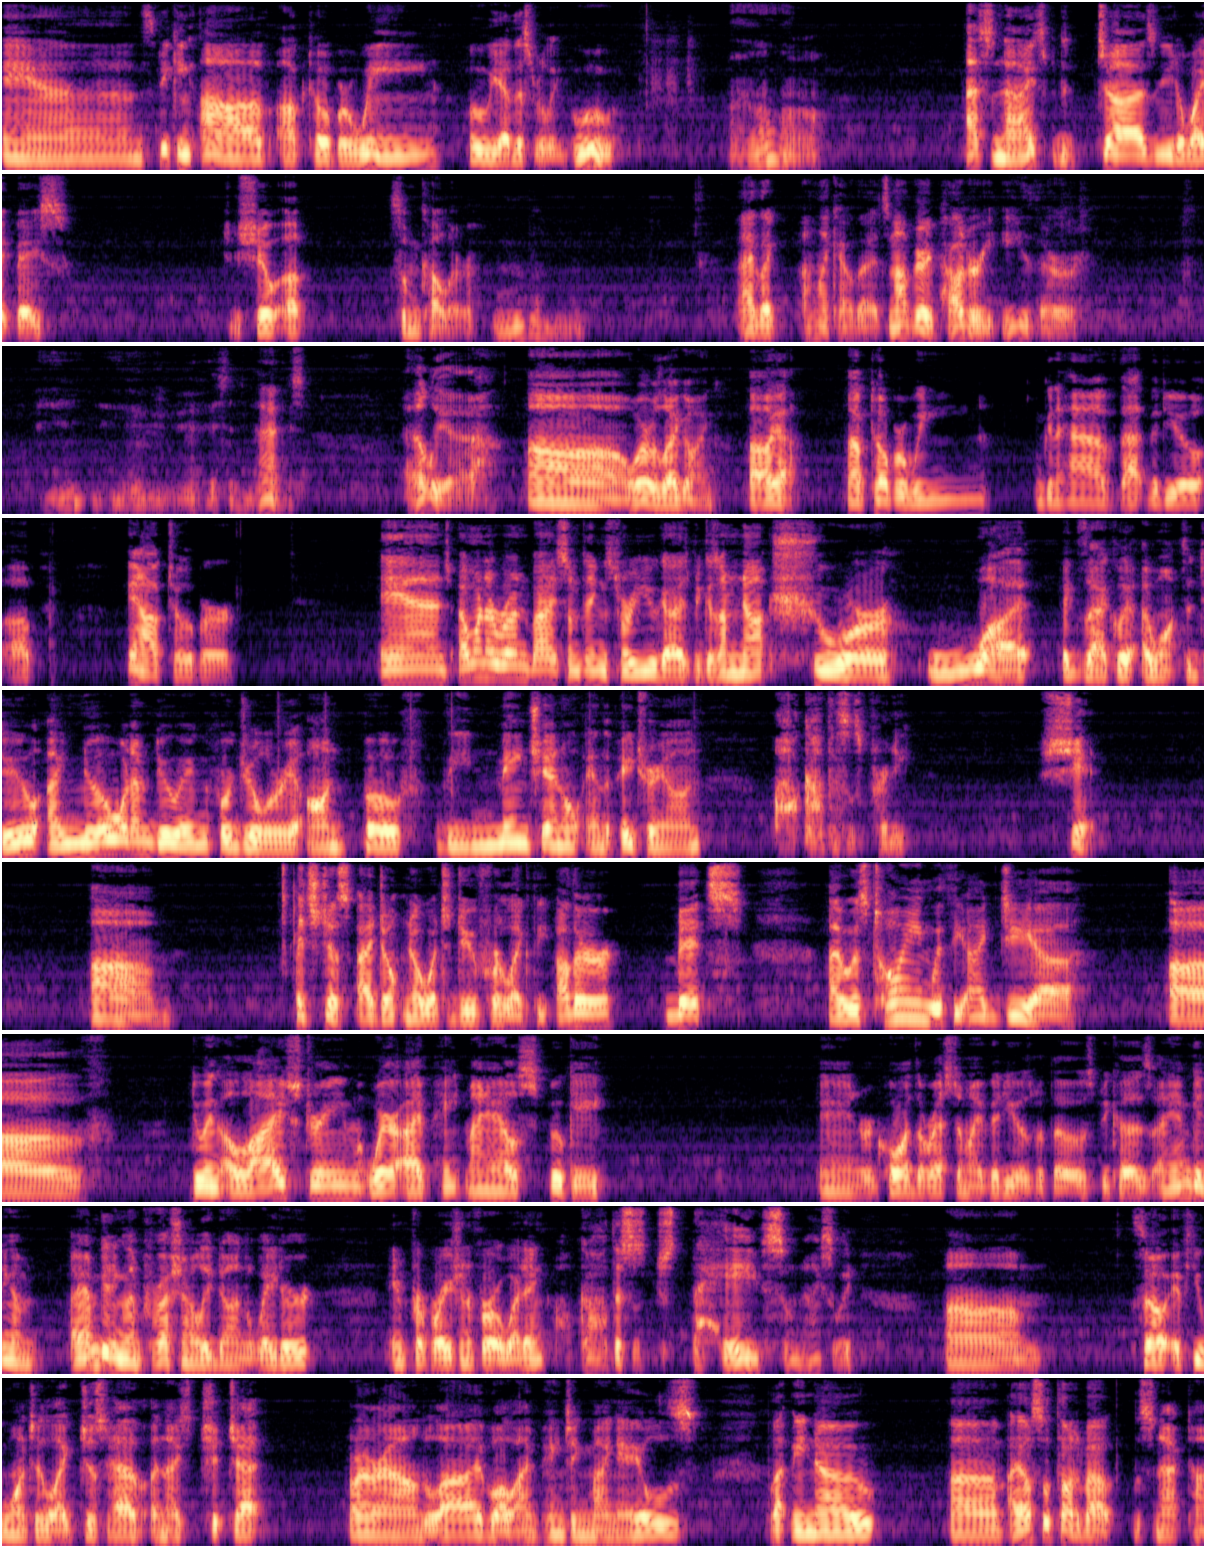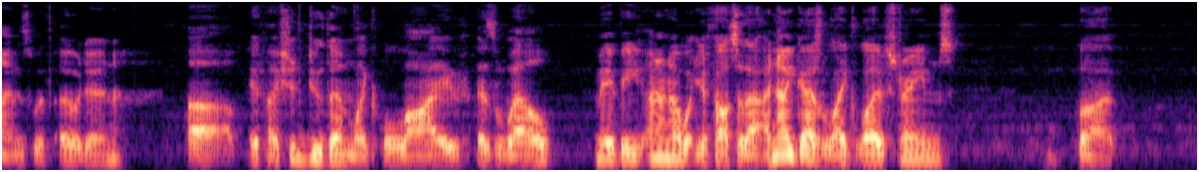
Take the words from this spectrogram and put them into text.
And speaking of Octoberween, oh yeah, this really ooh. Oh. That's nice, but it does need a white base to show up some color. Ooh. I like I like how that it's not very powdery either. this is nice. Hell yeah. Uh where was I going? Oh yeah. Octoberween. I'm gonna have that video up in October. And I want to run by some things for you guys because I'm not sure what exactly I want to do. I know what I'm doing for jewelry on both the main channel and the Patreon. Oh god, this is pretty. Shit. Um, it's just I don't know what to do for like the other bits. I was toying with the idea of doing a live stream where I paint my nails spooky and record the rest of my videos with those because I am getting them I am getting them professionally done later in preparation for a wedding. Oh god, this is just behaves so nicely. Um so if you want to like just have a nice chit chat around live while I'm painting my nails, let me know. Um, I also thought about the snack times with Odin. Uh, if I should do them like live as well, maybe. I don't know what your thoughts are that. I know you guys like live streams, but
